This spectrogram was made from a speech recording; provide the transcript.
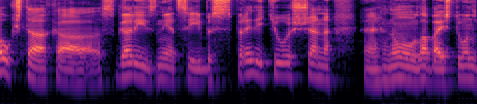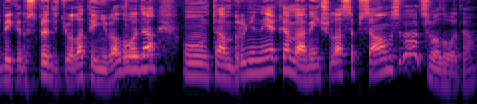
augstākās garīdzniecības sprediķošana. eh, Nu, labais tons bija, kad uz sprediķo latīņu valodā, un tam bruņiniekam viņš lasa psalmus vācu valodā.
